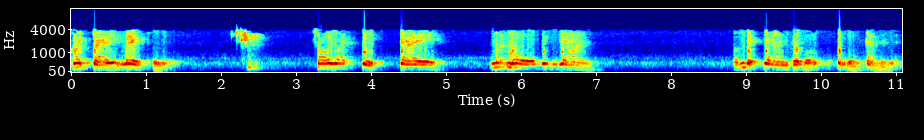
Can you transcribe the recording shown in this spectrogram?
เข้าใจไม่ถูกค่ะ เพราว่าจิตใจมโนวิญญาณ สมเด็จญาณเขาบอกก็เหมือนกันนั่นแหละ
